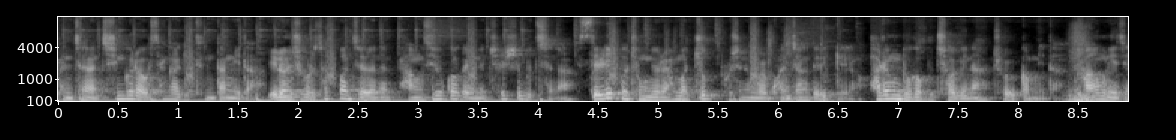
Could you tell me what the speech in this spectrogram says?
괜찮은 친구라고 생각이 든답니다. 이런 식으로 첫 번째로는 방수 효과가 있는 첼시 부츠나 슬리퍼 종류를 한번 쭉 보시는 걸 권장드릴게요. 활용도가 무척이나 좋을 겁니다. 다음은 이제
